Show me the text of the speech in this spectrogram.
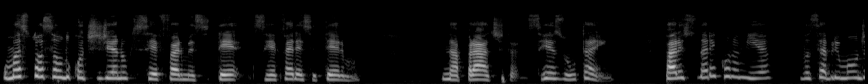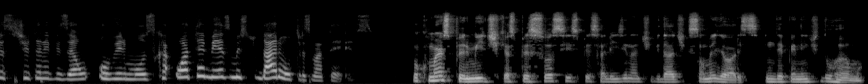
Uma situação do cotidiano que se refere, a esse se refere a esse termo, na prática, se resulta em: para estudar economia, você abrir mão de assistir televisão, ouvir música ou até mesmo estudar outras matérias. O comércio permite que as pessoas se especializem na atividade que são melhores, independente do ramo.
